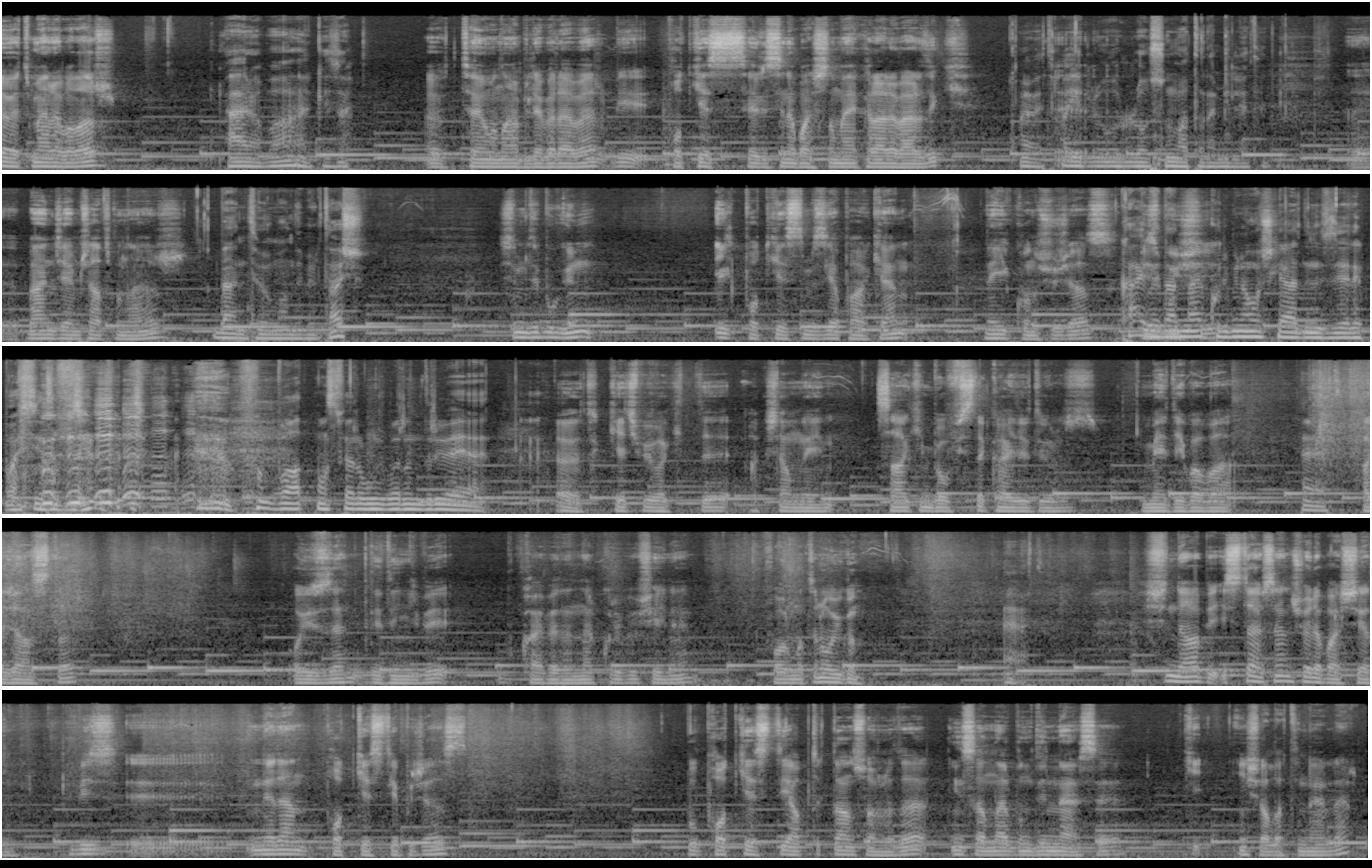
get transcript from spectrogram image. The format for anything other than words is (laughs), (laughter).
Evet merhabalar. Merhaba herkese. Evet Teoman abiyle beraber bir podcast serisine başlamaya karar verdik. Evet hayırlı uğurlu olsun vatana millete. Ee, Ben Cem Çatpınar. Ben Teoman Demirtaş. Şimdi bugün ilk podcastimizi yaparken neyi konuşacağız? Kaybedenler işi- kulübüne hoş geldiniz diyerek başlıyoruz. (laughs) Bu atmosfer onu barındırıyor yani. Evet geç bir vakitte akşamleyin sakin bir ofiste kaydediyoruz. Medya Baba Evet. ajansta. O yüzden dediğin gibi bu Kaybedenler Kulübü şeyine formatına uygun. Evet. Şimdi abi istersen şöyle başlayalım. Biz e, neden podcast yapacağız? Bu podcast'i yaptıktan sonra da insanlar bunu dinlerse ki inşallah dinlerler.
